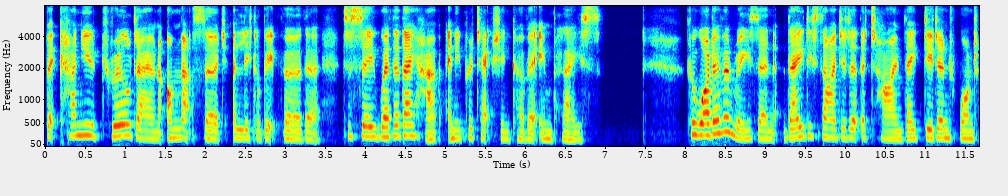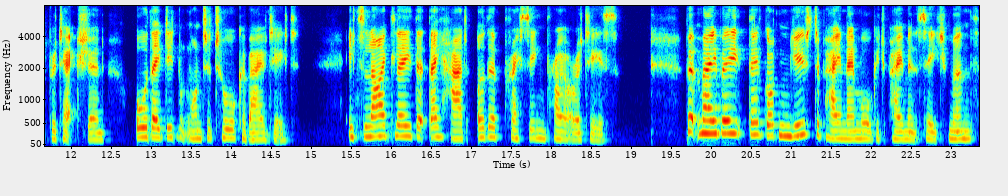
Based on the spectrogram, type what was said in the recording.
But can you drill down on that search a little bit further to see whether they have any protection cover in place? For whatever reason, they decided at the time they didn't want protection or they didn't want to talk about it. It's likely that they had other pressing priorities. But maybe they've gotten used to paying their mortgage payments each month,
